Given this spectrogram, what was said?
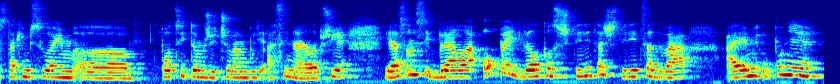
s takým svojim uh, pocitom, že čo vám bude asi najlepšie. Ja som si brala opäť veľkosť 40-42 a je mi úplne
